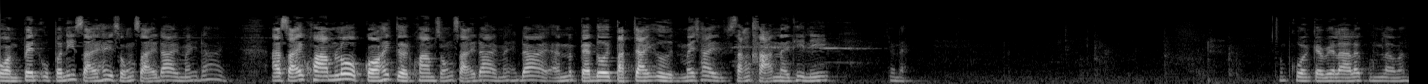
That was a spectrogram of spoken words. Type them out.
ก่อนเป็นอุปนิสัยให้สงสัยได้ไหมได้ อาศัยความโลภก่อให้เกิดความสงสัยได้ไหมได้ อันนั้นแต่โดยปัจจัยอื่นไม่ใช่สังขารในที่นี้นั่นแหละสมควรแก่เวลาแล้วคุณลามัน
